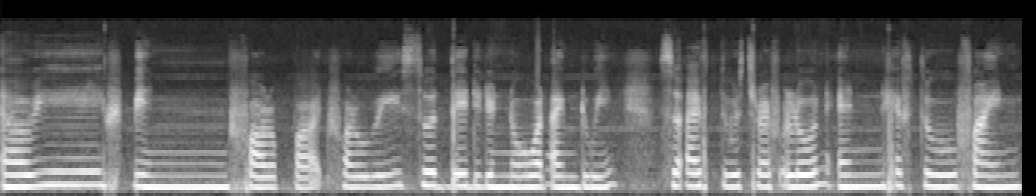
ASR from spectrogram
uh, we've been far apart far away so they didn't know what I'm doing. So I have to strive alone and have to find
